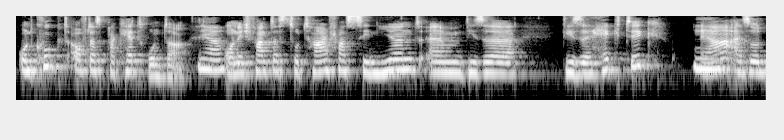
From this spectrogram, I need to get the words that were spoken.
und guckt auf das Parkett runter. Ja. Und ich fand das total faszinierend, ähm, diese, diese Hektik Mhm. Ja, also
